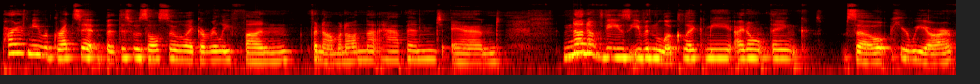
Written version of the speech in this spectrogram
part of me regrets it, but this was also like a really fun phenomenon that happened. And none of these even look like me, I don't think. So here we are.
